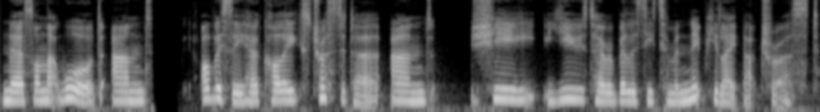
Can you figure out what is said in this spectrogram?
nurse on that ward and obviously her colleagues trusted her and she used her ability to manipulate that trust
